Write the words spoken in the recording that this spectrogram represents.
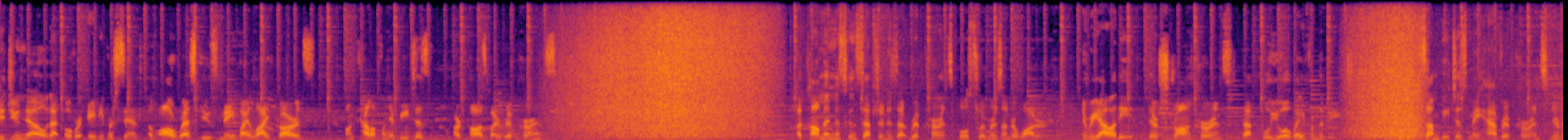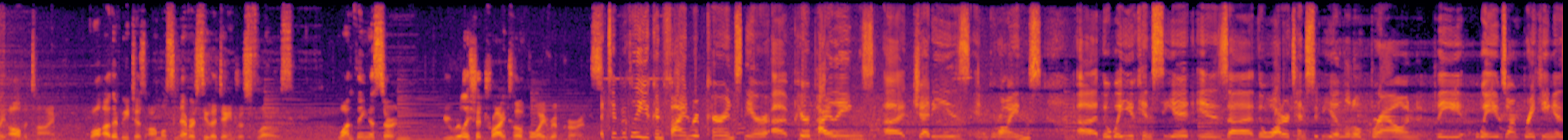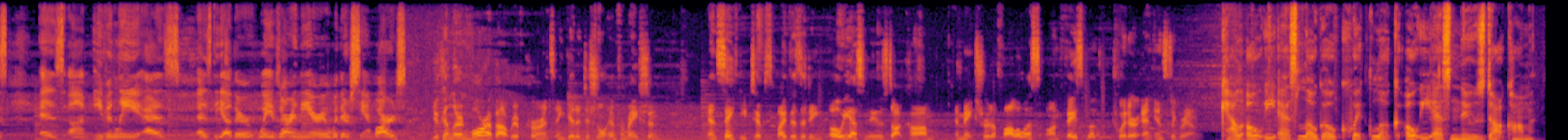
Did you know that over 80% of all rescues made by lifeguards on California beaches are caused by rip currents? A common misconception is that rip currents pull swimmers underwater. In reality, they're strong currents that pull you away from the beach. Some beaches may have rip currents nearly all the time, while other beaches almost never see the dangerous flows. One thing is certain, you really should try to avoid rip currents. Typically, you can find rip currents near uh, pier pilings, uh, jetties, and groins. Uh, the way you can see it is uh, the water tends to be a little brown. The waves aren't breaking as as um, evenly as as the other waves are in the area where there's sandbars. You can learn more about rip currents and get additional information and safety tips by visiting oesnews.com and make sure to follow us on Facebook, Twitter, and Instagram. Cal OES logo quick look oesnews.com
